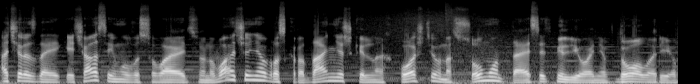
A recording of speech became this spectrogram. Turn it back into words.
а через деякий час йому висувають звинувачення в розкраданні шкільних коштів на суму 10 мільйонів доларів.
